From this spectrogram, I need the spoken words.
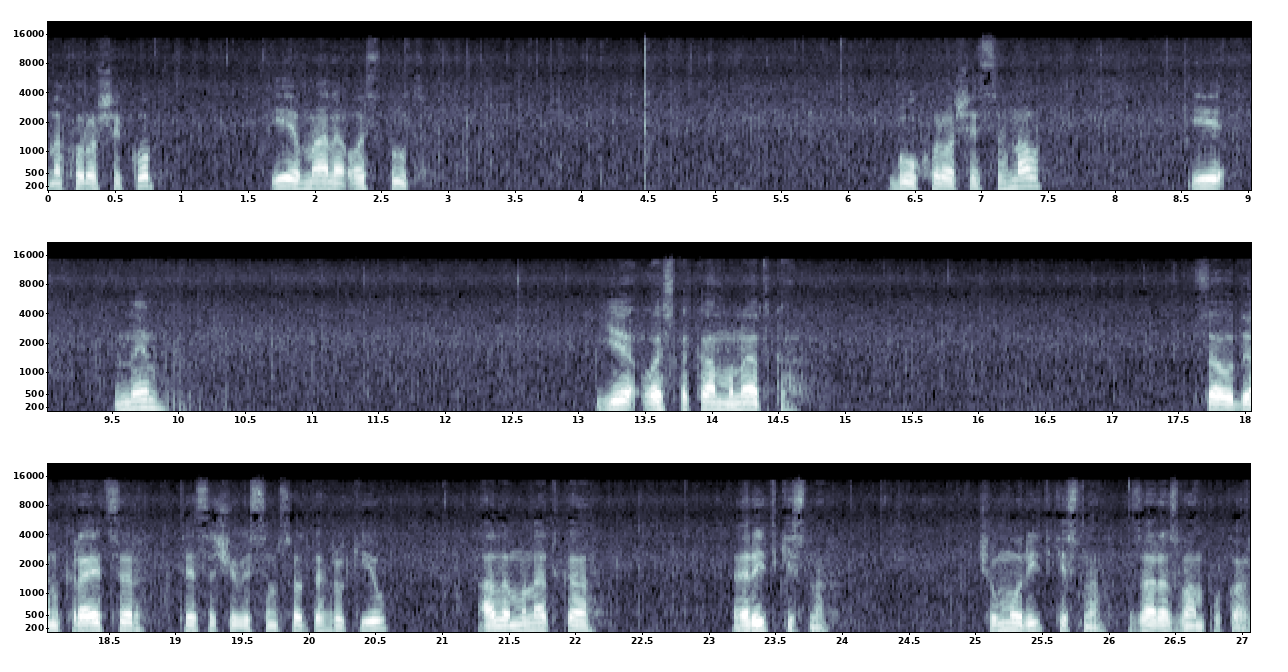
на хороший коп. І в мене ось тут був хороший сигнал. І ним є ось така монетка. Це один крейцер 1800-х років, але монетка рідкісна. Чому рідкісна? Зараз вам покажу.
